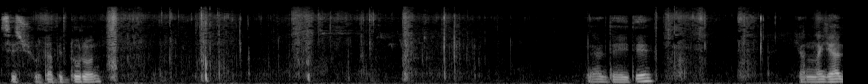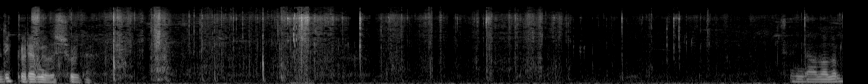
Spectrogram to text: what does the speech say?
Siz şurada bir durun. Neredeydi? Yanına geldik göremiyoruz şurada. Alalım.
